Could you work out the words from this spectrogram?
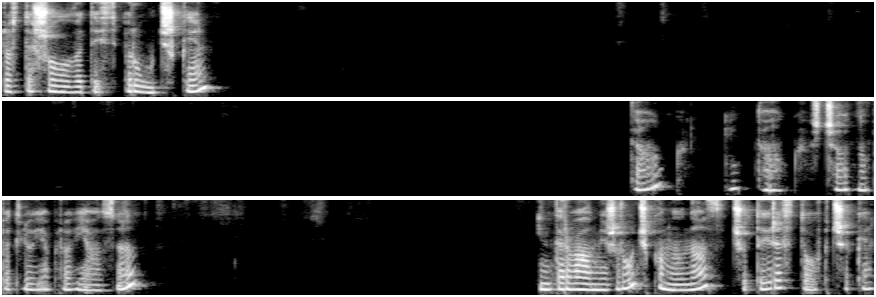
розташовуватись ручки. Так, і так, ще одну петлю я пров'язую. Інтервал між ручками у нас 4 стовпчики.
